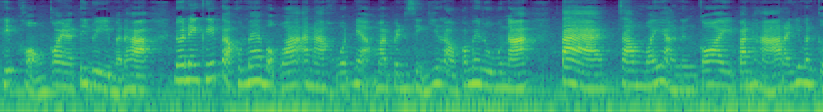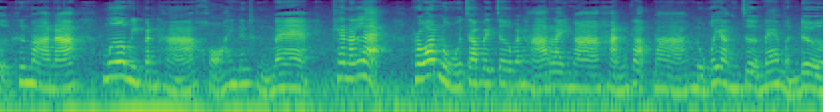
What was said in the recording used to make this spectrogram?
คลิปของก้อยนัตตี้ดีมนะคะ โดยในคลิปกับคุณแม่บอกว่าอนาคตเนี่ยมันเป็นสิ่งที่เราก็ไม่รู้นะ แต่จำไว้อย่างหนึ่งก้อยปัญหาอะไรที่มันเกิดขึ้นมานะ เมื่อมีปัญหาขอให้นึกถึงแม่ แค่นั้นแหละ เพราะว่าหนูจะไปเจอปัญหาอะไรมาหันกลับมา หนูก็ยังเจอแม่เหมือนเดิม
